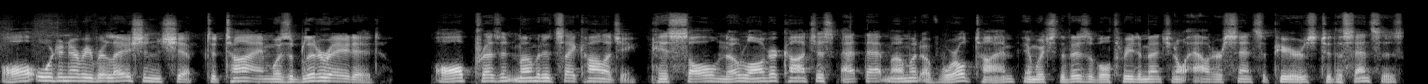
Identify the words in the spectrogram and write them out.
All ordinary relationship to time was obliterated. All present momented psychology. His soul no longer conscious at that moment of world time in which the visible three-dimensional outer sense appears to the senses,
